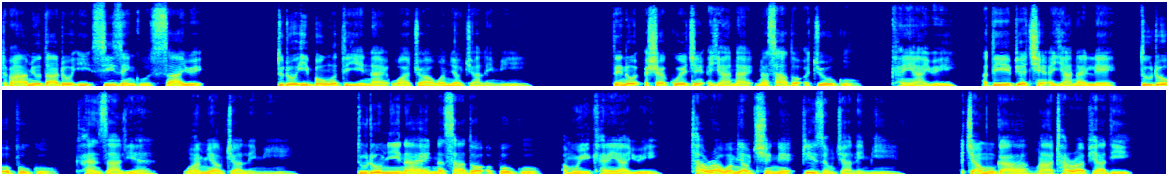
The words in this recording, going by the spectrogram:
တပါးအမျိုးသားတို့၏စီးစိမ်ကိုစား၍သူတို့၏ဘုံအတည်၌ဝါကြွားဝမ်းမြောက်ကြလိမ့်မည်သင်တို့အဆက်ကွဲခြင်းအရာ၌နှဆသောအကျိုးကိုခံရ၍ အတည်ပြည့်ခြင်းအရာ၌လည်းသူတို့အဖို့ကိုခံစားလျက်ဝမ်းမြောက်ကြလိမ့်မည်သူတို့မြင်၌နှဆသောအဖို့ကို အမွေခံရ၍ထာဝရဝမ်းမြောက်ခြင်းနှင့်ပြည့်စုံကြလိမ့်မည်အကြောင်းမူကားငါထာဝရဘုရားသည်တ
